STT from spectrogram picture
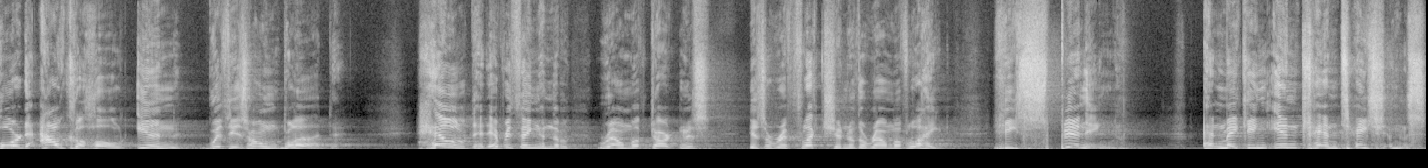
Poured alcohol in with his own blood. Held it. Everything in the realm of darkness is a reflection of the realm of light. He's spinning and making incantations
